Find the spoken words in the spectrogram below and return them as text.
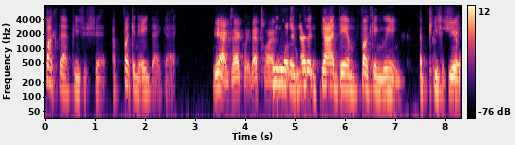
Fuck that piece of shit. I fucking hate that guy. Yeah, exactly. That's why. He won another goddamn fucking ring. A piece of shit. Yeah.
